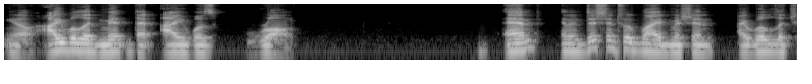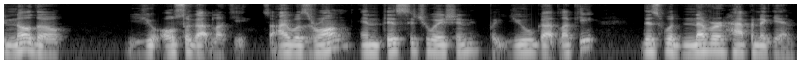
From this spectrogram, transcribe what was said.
you know, I will admit that I was wrong. And in addition to my admission, I will let you know though, you also got lucky. So I was wrong in this situation, but you got lucky. This would never happen again.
